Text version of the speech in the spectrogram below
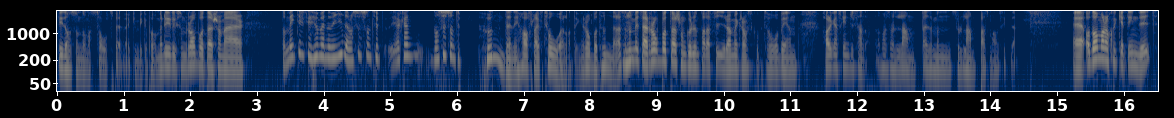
det är de som de har sålt verkligen mycket på, men det är liksom robotar som är de är inte riktigt humanoida, de ser ut som typ, jag kan, de ser ut som typ hunden i Half-Life 2 eller någonting, robothundar. Alltså Mm. de är så här robotar som går runt på alla fyra med kroppsskåp på två ben. Har det ganska intressant, de har som en lampa, som en stor lampa som ansikte. Eh, och de har de skickat in dit,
